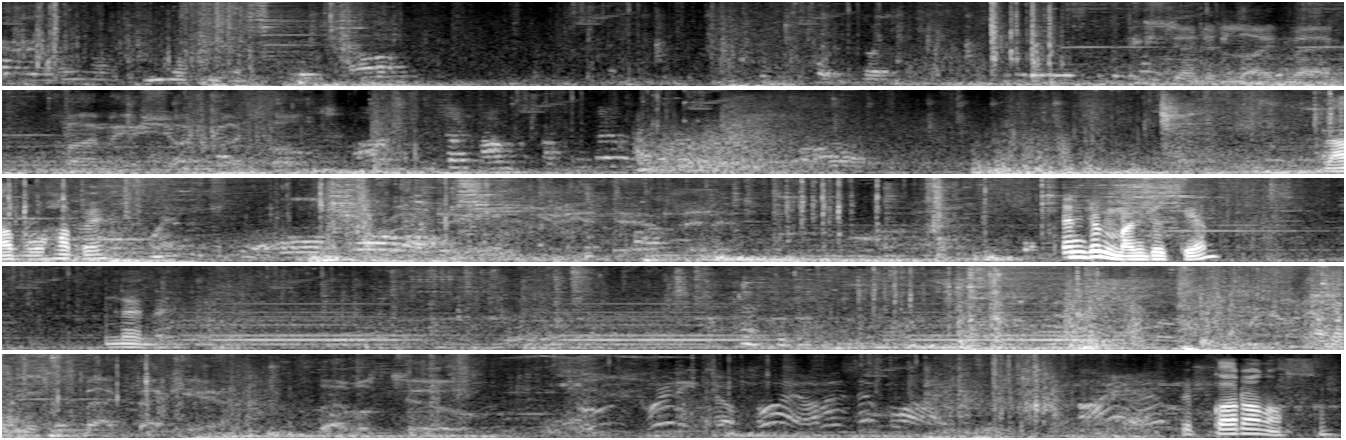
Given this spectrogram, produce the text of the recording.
Extended light mag. Find me a shotgun bolt. 하베. 펜좀 만들게요. 네네. Backpack here. Level 2. Who's ready to fly on a zip line? I am. 힙 깔아놨어.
